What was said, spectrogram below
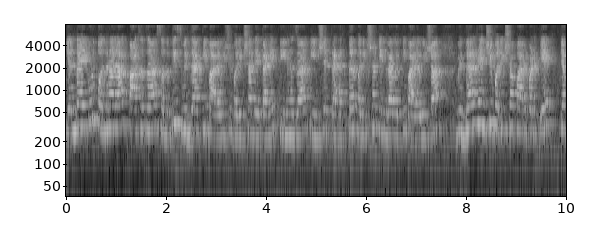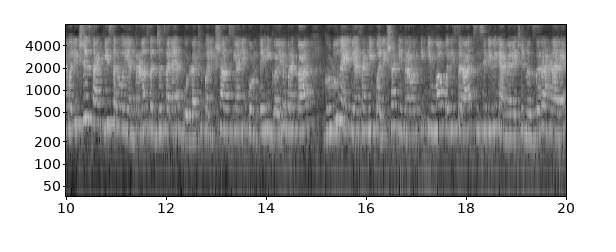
यंदा एकूण पंधरा लाख पाच हजार सदतीस विद्यार्थी बारावीची परीक्षा देत आहेत. तीन हजार तीनशे त्र्याहत्तर परीक्षा केंद्रावरती बारावीच्या विद्यार्थ्यांची परीक्षा पार पडते. या परीक्षेसाठी सर्व यंत्रणा सज्ज झाल्या आहेत बोर्डाची परीक्षा असल्याने कोणतेही गैरप्रकार घडू नयेत यासाठी परीक्षा केंद्रावरती किंवा परिसरात सीसीटीव्ही कॅमेऱ्याची नजर राहणार आहे.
